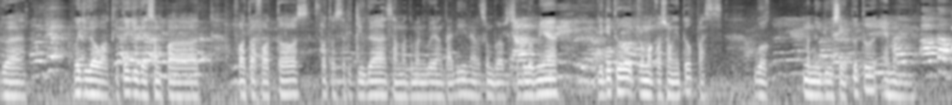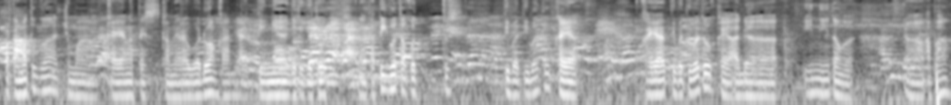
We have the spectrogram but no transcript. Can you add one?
gue gue juga waktu itu juga sempet foto-foto foto street juga sama teman gue yang tadi narasumber sebelumnya. Jadi tuh rumah kosong itu pas gue menuju situ tuh emang pertama tuh gue cuma kayak ngetes kamera gue doang kan lightingnya gitu-gitu. Nah tapi gue takut terus tiba-tiba tuh kayak kayak tiba-tiba tuh kayak ada ini tau nggak? Eh, apa?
